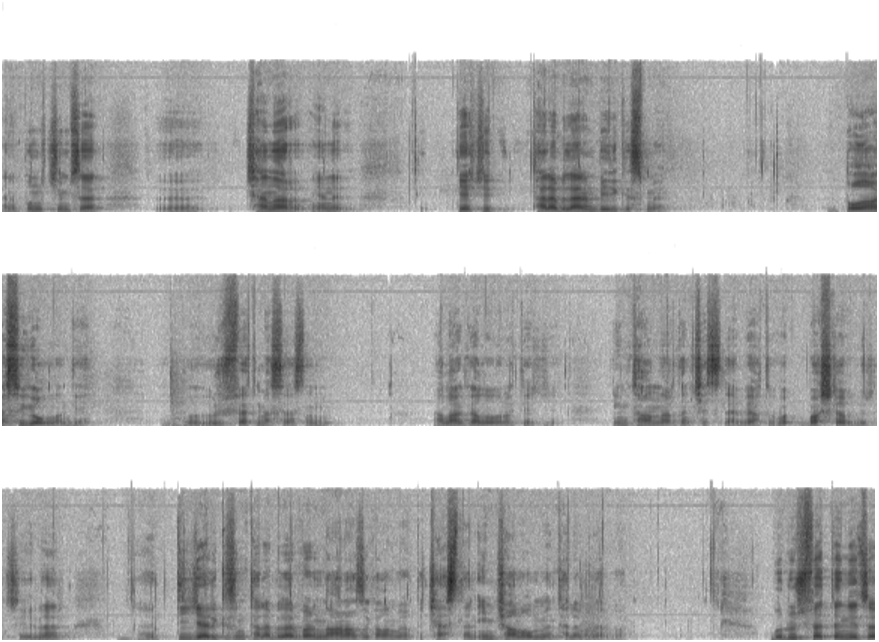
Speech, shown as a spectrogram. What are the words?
Yəni bunu kimsə e, kənar, yəni deyək ki, tələbələrin bir qismi dolayısı yolla deyək. Bu rüşvət məsələsinin əlaqəli olaraq deyək ki, imtahanlardan keçilər və da başqa bir şeylər. Digər qism tələbələr var, narazı qalan və yaxud da kəsilən, imkanı olmayan tələbələr var. Bu rüşvət də necə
